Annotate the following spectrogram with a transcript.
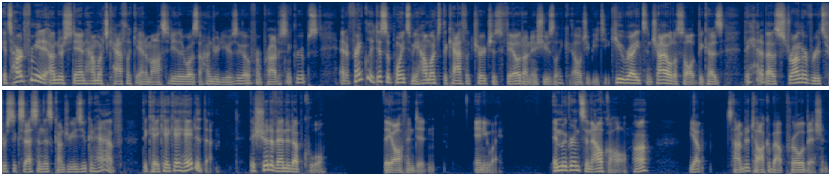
It's hard for me to understand how much Catholic animosity there was 100 years ago from Protestant groups, and it frankly disappoints me how much the Catholic Church has failed on issues like LGBTQ rights and child assault because they had about as strong of roots for success in this country as you can have. The KKK hated them. They should have ended up cool. They often didn't. Anyway, immigrants and alcohol, huh? Yep, time to talk about prohibition.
